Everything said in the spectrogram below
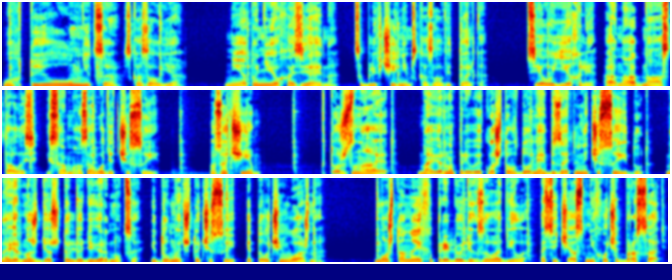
«Ух ты умница!» — сказал я. «Нет у нее хозяина», — с облегчением сказал Виталька. «Все уехали, а она одна осталась и сама заводит часы». «А зачем?» «Кто ж знает. Наверное, привыкла, что в доме обязательно часы идут. Наверное, ждет, что люди вернутся и думает, что часы — это очень важно. Может, она их и при людях заводила, а сейчас не хочет бросать.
